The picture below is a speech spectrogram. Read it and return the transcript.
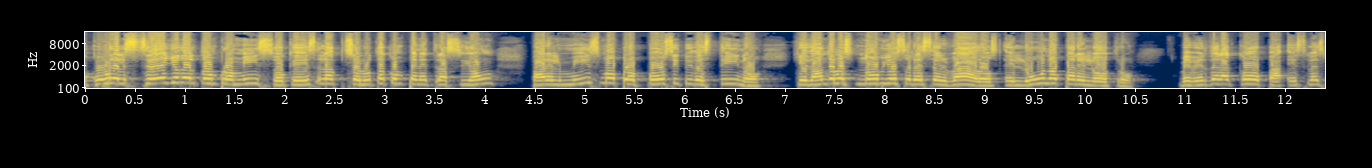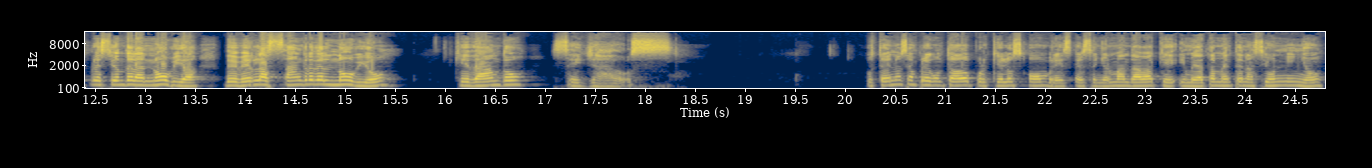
ocurre el sello del compromiso, que es la absoluta compenetración para el mismo propósito y destino, quedando los novios reservados el uno para el otro. Beber de la copa es la expresión de la novia de ver la sangre del novio quedando sellados. Ustedes no se han preguntado por qué los hombres, el Señor mandaba que inmediatamente nació un niño,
